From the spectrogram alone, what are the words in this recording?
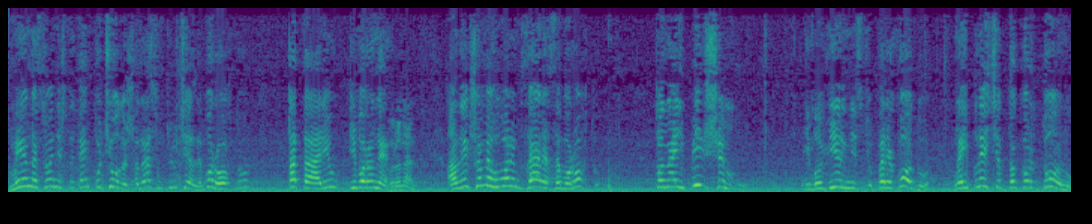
Ми на сьогоднішній день почули, що нас включили ворогту, татарів і вороненко. Вороненко. Але якщо ми говоримо зараз за ворогту, то найбільшим імовірністю переходу найближче до кордону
